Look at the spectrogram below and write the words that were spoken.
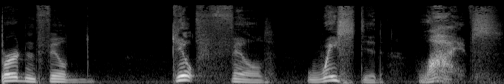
burden filled, guilt filled wasted lives.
